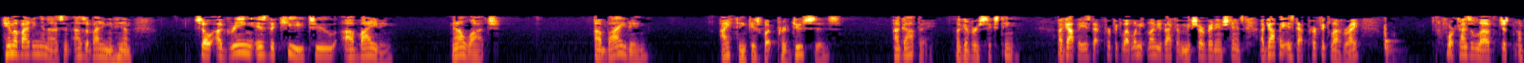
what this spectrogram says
Him abiding in us and us abiding in Him. So agreeing is the key to abiding. Now watch. Abiding, I think, is what produces agape. Look at verse 16. Agape is that perfect love. Let me, let me back up and make sure everybody understands. Agape is that perfect love, right? Four kinds of love. Just I'll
